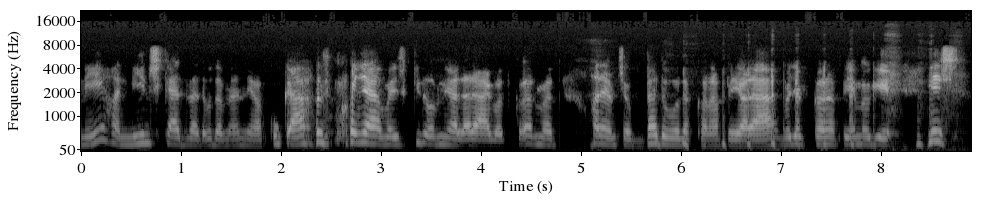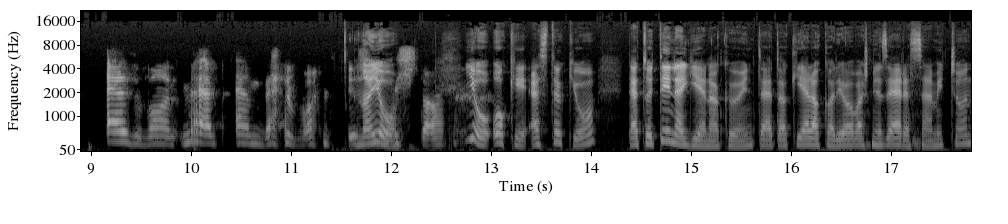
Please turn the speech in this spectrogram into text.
néha nincs kedved oda menni a kukához, a konyába, és kidobni a lerágott körmöt, hanem csak bedobod a kanapé alá, vagy a kanapé mögé, és ez van, mert ember van. És Na jó. Lusta. Jó, oké, ez tök jó. Tehát, hogy tényleg ilyen a könyv, tehát aki el akarja olvasni, az erre számítson.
